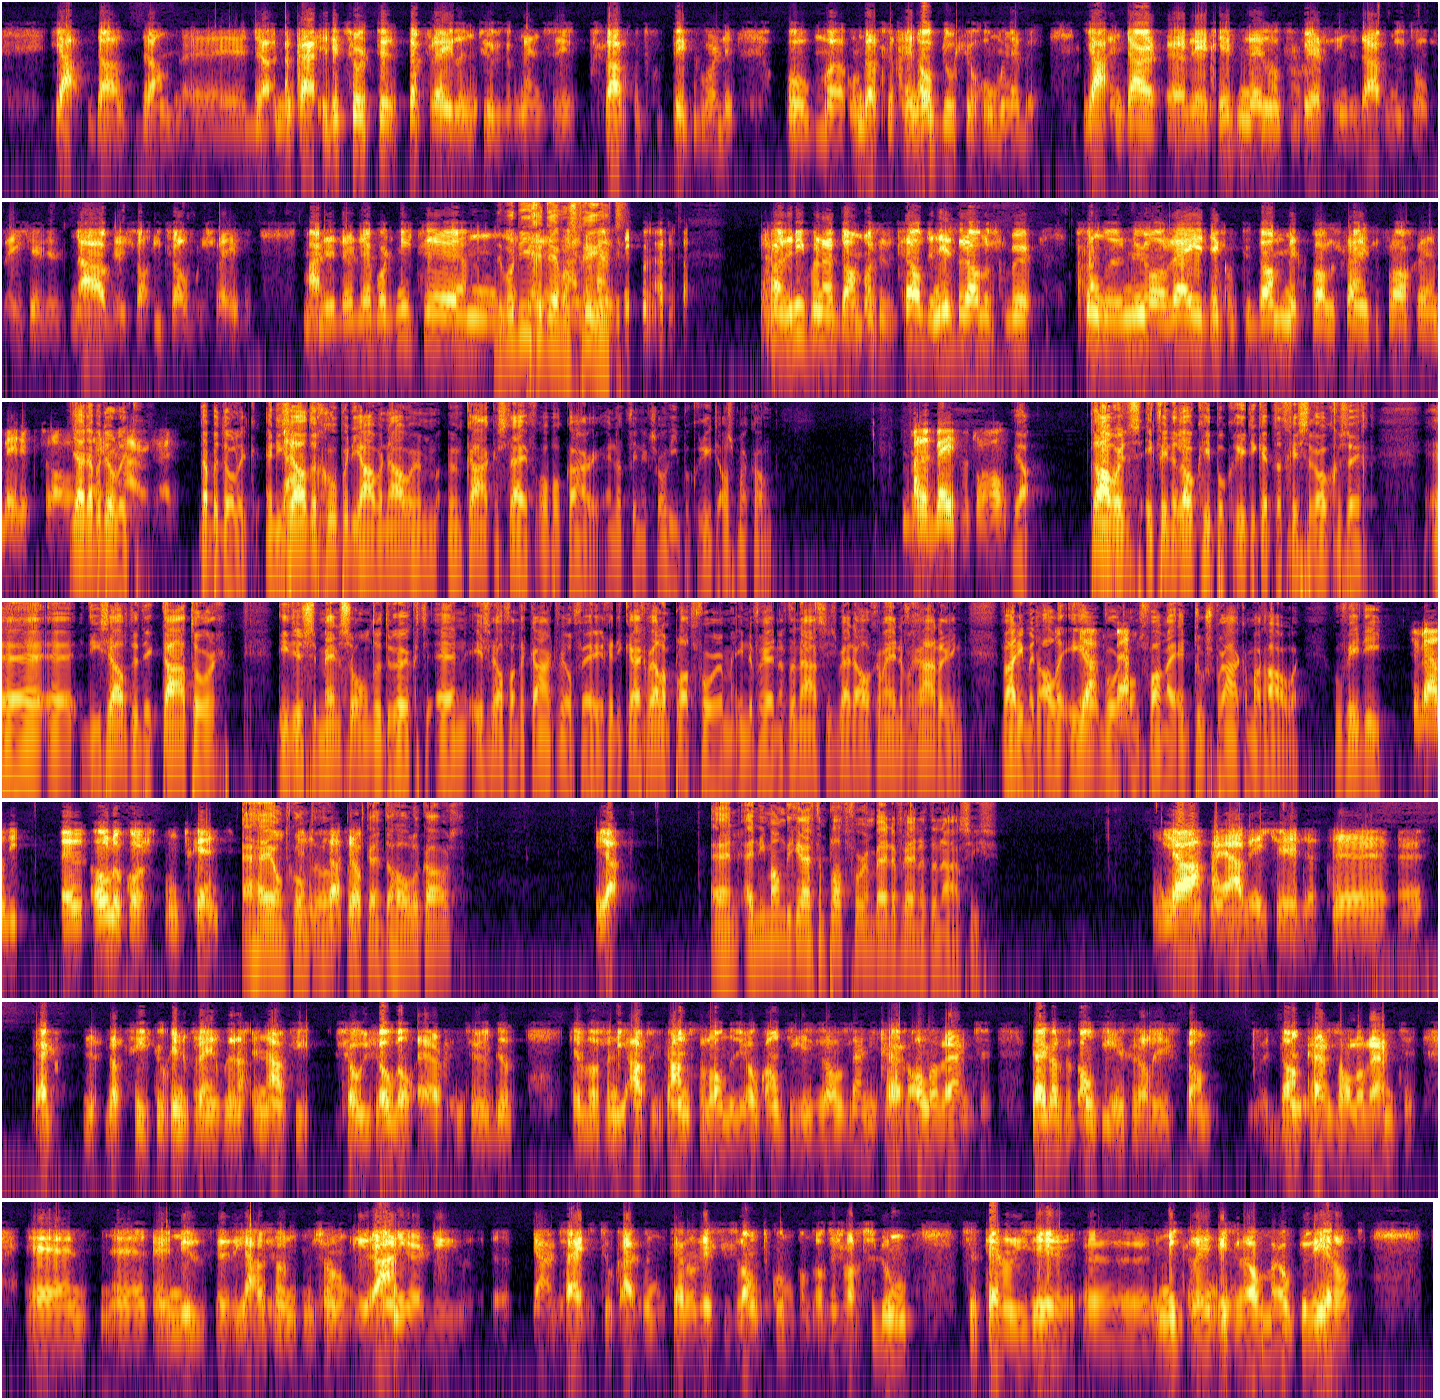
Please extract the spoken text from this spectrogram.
ja, dan, dan, uh, dan, dan, krijg je dit soort uh, tafereelen natuurlijk. Dat mensen op straat opgepikt worden. Om, uh, omdat ze geen hoofddoekje om hebben. Ja, en daar reageert de Nederlandse pers inderdaad niet op, weet je. Dus, nou, er is wel iets over geschreven. Maar er, er wordt niet... Er wordt niet gedemonstreerd. Daar gaan ze niet vanuit Dam. Als het hetzelfde in Israël was gebeurd, stonden er nu al rijen dik op de Dam met Palestijnse vlaggen en weet ik het al. Ja, dat bedoel ik. Dat bedoel ik. En diezelfde groepen die houden nou hun, hun kaken stijf op elkaar. En dat vind ik zo hypocriet als maar kan. Maar dat weten we toch al. Ja. Trouwens, ik vind het ook hypocriet. Ik heb dat gisteren ook gezegd. Uh, uh, diezelfde dictator, die dus mensen onderdrukt en Israël van de kaart wil vegen, die krijgt wel een platform in de Verenigde Naties bij de Algemene Vergadering. Waar hij met alle eer wordt ontvangen en toespraken mag houden. Hoe vind je die? Terwijl die de Holocaust ontkent. En hij ontkent, ontkent de Holocaust? Ja. En, en die man die krijgt een platform bij de Verenigde Naties. Ja, maar ja, weet je, dat, uh, kijk, dat zie je natuurlijk in de Verenigde Naties sowieso wel erg natuurlijk. Dat, veel van die Afrikaanse landen die ook anti-Israël zijn, die krijgen alle ruimte. Kijk, als het anti-Israël is, dan, dan krijgen ze alle ruimte. En, uh, en nu, uh, ja, zo'n zo'n Iranier die ja, in feite natuurlijk uit een terroristisch land komt, want dat is wat ze doen. Ze terroriseren uh, niet alleen Israël, maar ook de wereld.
